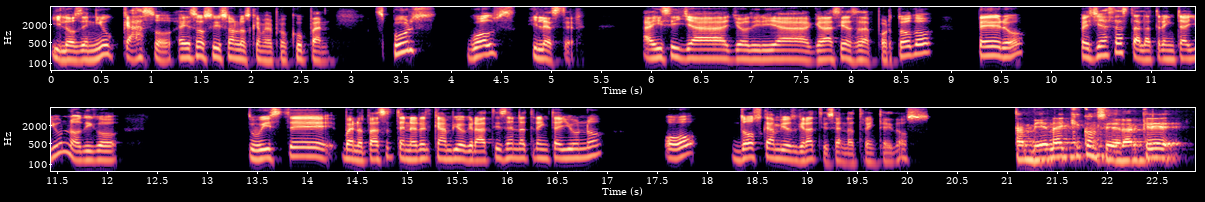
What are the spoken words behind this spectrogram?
Y los de Newcastle, esos sí son los que me preocupan. Spurs, Wolves y Leicester. Ahí sí ya yo diría gracias por todo, pero pues ya es hasta la 31. Digo, tuviste, bueno, vas a tener el cambio gratis en la 31 o dos cambios gratis en la 32. También hay que considerar que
